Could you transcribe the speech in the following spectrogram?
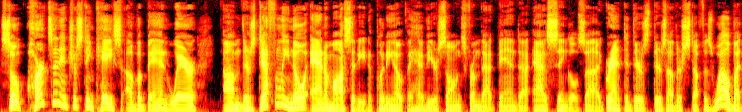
So Heart's an interesting case of a band where um, there's definitely no animosity to putting out the heavier songs from that band uh, as singles. Uh, granted, there's there's other stuff as well, but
